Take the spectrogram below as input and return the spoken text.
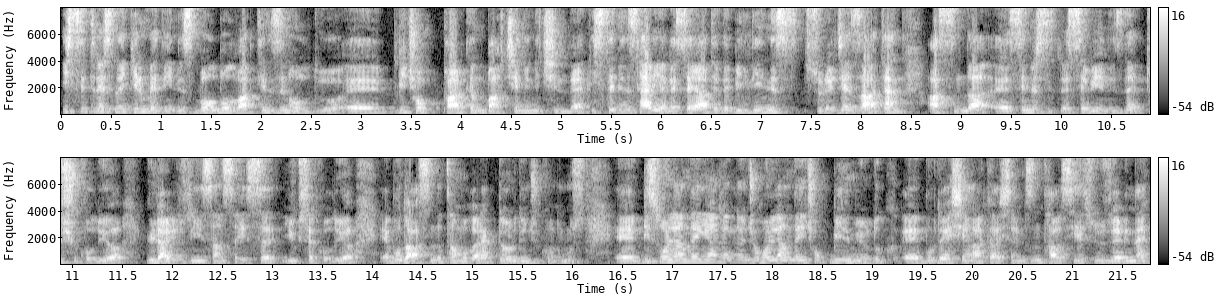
İş stresine girmediğiniz, bol bol vaktinizin olduğu, e, birçok parkın, bahçenin içinde istediğiniz her yere seyahat edebildiğiniz sürece zaten aslında e, sinir stres seviyeniz de düşük oluyor. Güler yüzlü insan sayısı yüksek oluyor. Bu da aslında tam olarak dördüncü konumuz. Biz Hollanda'ya gelmeden önce Hollanda'yı çok bilmiyorduk. Burada yaşayan arkadaşlarımızın tavsiyesi tavsiyesi üzerine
